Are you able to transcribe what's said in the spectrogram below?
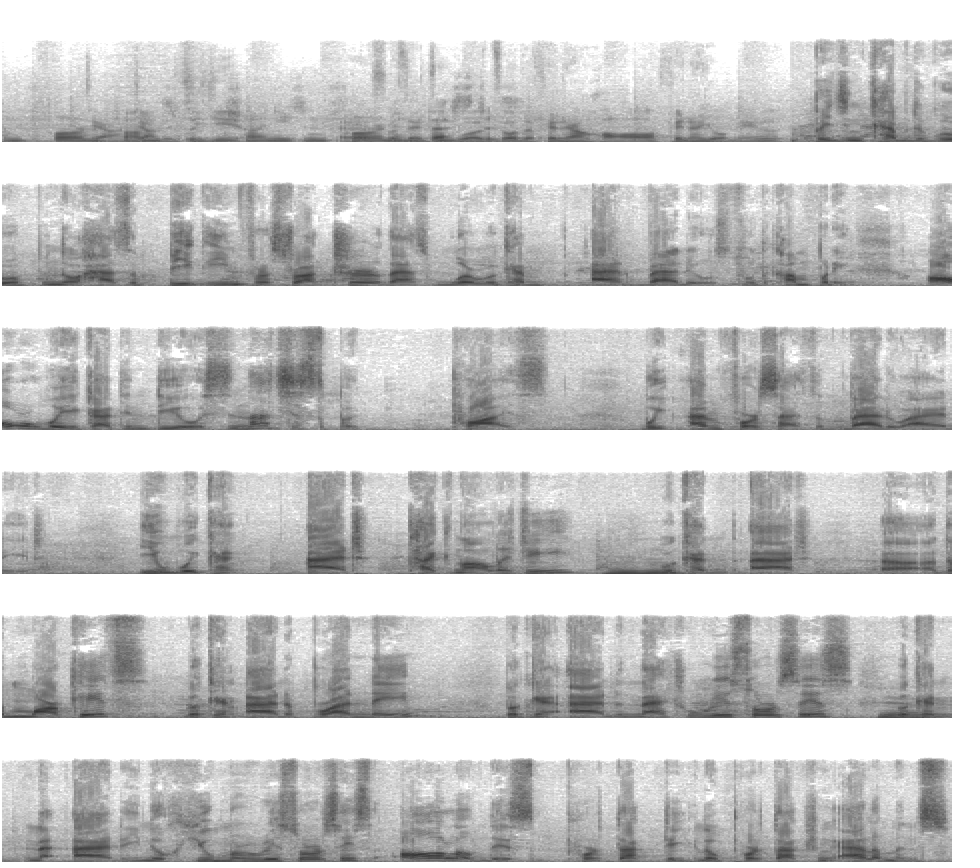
and foreign funds with Chinese and foreign investors. Beijing Capital Group you know, has a big infrastructure. That's where we can add values to the company. Our way of getting deals is not just price. We emphasize the value added. If we can add technology, we can add uh, the markets, we can add a brand name, we can add natural resources, we can add you know human resources. All of these productive, you know, production elements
